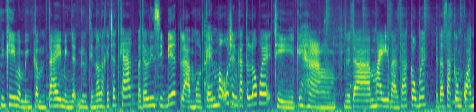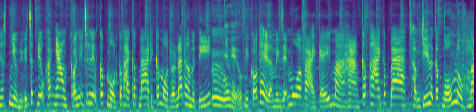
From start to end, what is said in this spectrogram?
nhưng khi mà mình cầm tay mình nhận được thì nó là cái chất khác. Và theo Lindsay biết là một cái mẫu trên catalog ấy thì cái hàng người ta may và gia công ấy người ta gia công qua rất nhiều những cái chất liệu khác nhau. Có những chất liệu cấp 1, cấp 2, cấp 3 thì cấp 1 nó đắt hơn một tí. Ừ em hiểu. Thì có thể là mình sẽ mua phải cái mà hàng cấp 2, cấp 3 Thậm chí là cấp 4 luôn. Mà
